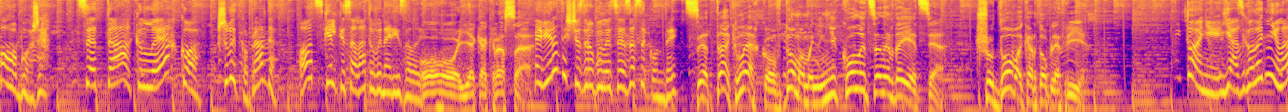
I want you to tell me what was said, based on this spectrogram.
О Боже, це так легко. Швидко, правда? От скільки салату ви нарізали. Ого, яка краса! Вірите, що зробили це за секунди? Це так легко. Вдома мені ніколи це не вдається. Чудова картопля фрі. Тоні, я зголодніла.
